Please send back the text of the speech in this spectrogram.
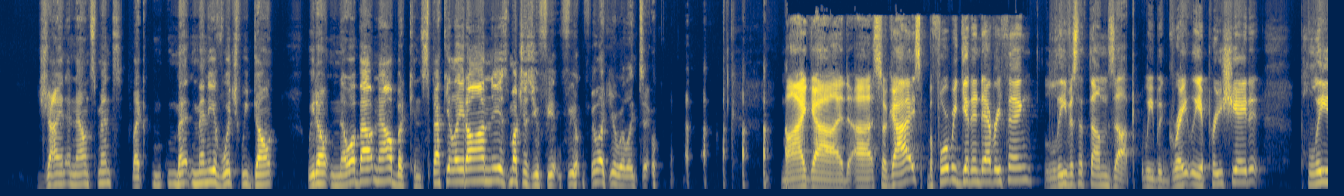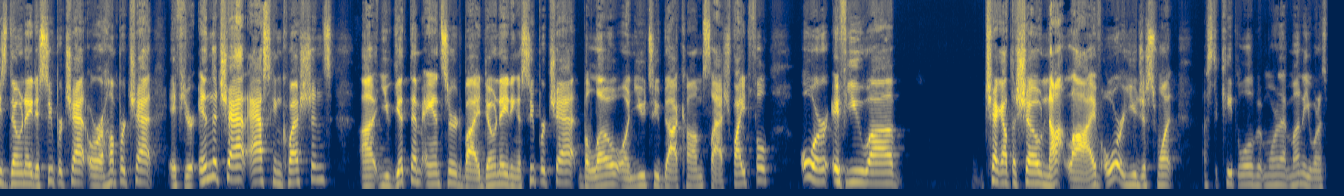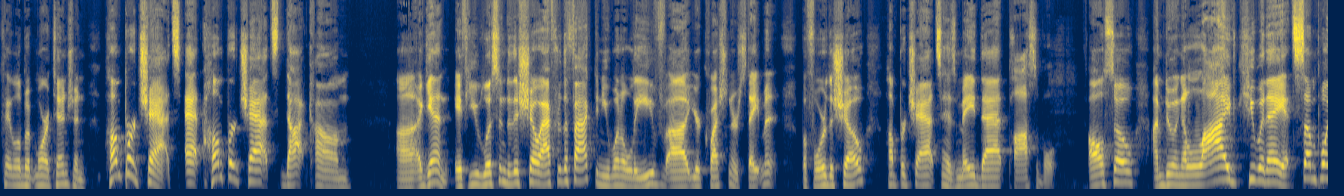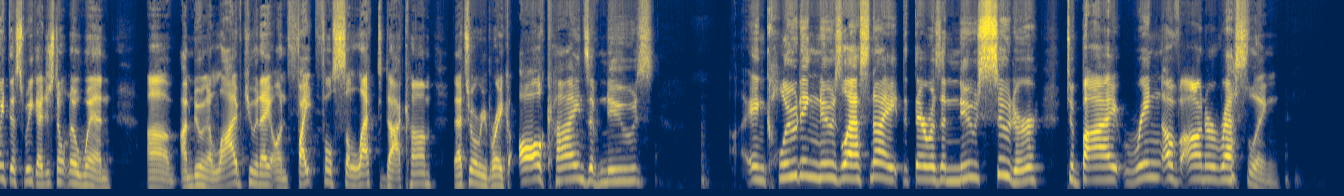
giant announcement, like m- many of which we don't we don't know about now, but can speculate on as much as you feel feel, feel like you're willing to. My God. Uh, so, guys, before we get into everything, leave us a thumbs up. We would greatly appreciate it. Please donate a super chat or a humper chat. If you're in the chat asking questions, uh, you get them answered by donating a super chat below on youtube.com slash fightful or if you uh, check out the show not live, or you just want us to keep a little bit more of that money, you want us to pay a little bit more attention, Humper Chats at humperchats.com. Uh, again, if you listen to this show after the fact and you want to leave uh, your question or statement before the show, Humper Chats has made that possible. Also, I'm doing a live Q&A at some point this week. I just don't know when. Um, I'm doing a live Q&A on FightfulSelect.com. That's where we break all kinds of news, including news last night that there was a new suitor to buy Ring of Honor Wrestling.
